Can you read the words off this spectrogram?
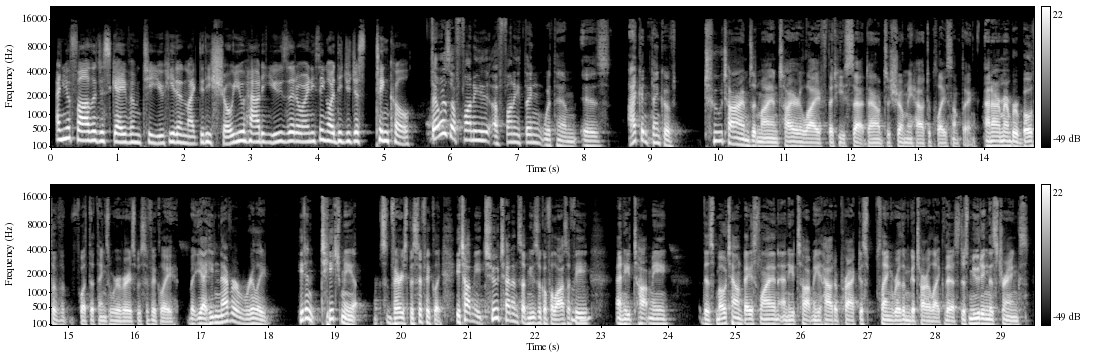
And your father just gave them to you. He didn't like, did he show you how to use it or anything? Or did you just tinkle? There was a funny, a funny thing with him is I can think of two times in my entire life that he sat down to show me how to play something. And I remember both of what the things were very specifically. But yeah, he never really, he didn't teach me very specifically. He taught me two tenets of musical philosophy mm-hmm. and he taught me this Motown bass line and he taught me how to practice playing rhythm guitar like this, just muting the strings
